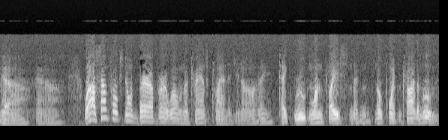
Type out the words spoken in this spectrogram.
yeah, yeah. Well, some folks don't bear up very well when they're transplanted, you know. They take root in one place, and there's no point in trying to move.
